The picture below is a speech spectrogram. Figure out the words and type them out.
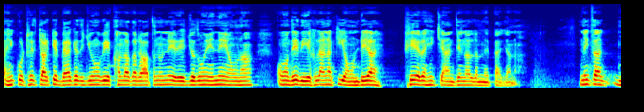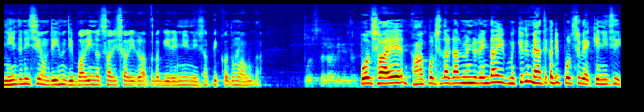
ਅਸੀਂ ਕੋਠੇ ਤੇ ਚੜ ਕੇ ਬਹਿ ਕੇ ਤੇ ਜਿਉਂ ਵੇਖਣ ਲੱਗਾ ਰਾਤ ਨੂੰ ਹਨੇਰੇ, ਜਦੋਂ ਇਹਨੇ ਆਉਣਾ, ਆਉਂਦੇ ਵੇਖ ਲੈਣਾ ਕੀ ਆਉਣ ਡਿਆ ਹੈ। ਫੇਰ ਅਸੀਂ ਚੈਨ ਦੇ ਨਾਲ ਲੰਮੇ ਪੈ ਜਾਣਾ। ਨਹੀਂ ਤਾਂ ਨੀਂਦ ਨਹੀਂ ਸੀ ਆਉਂਦੀ ਹੁੰਦੀ ਬਾਰੀ ਨਾਲ ਸਾਰੀ ਸਾਰੀ ਰਾਤ ਲੱਗੀ ਰਹਿਣੀ ਹੁੰਦੀ ਸਾਂ ਵੀ ਕਦੋਂ ਆਊਗਾ। ਪੁਲਿਸ ਦਾ ਡਰ ਵੀ ਰਹਿੰਦਾ ਪੁਲਿਸ ਆਏ ਹਾਂ ਪੁਲਿਸ ਦਾ ਡਰ ਮੈਨੂੰ ਰਹਿੰਦਾ ਹੀ ਕਿਉਂਕਿ ਮੈਂ ਤੇ ਕਦੀ ਪੁਲਿਸ ਵੇਖੀ ਨਹੀਂ ਸੀ।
